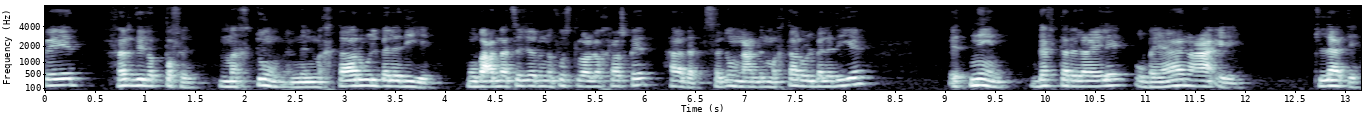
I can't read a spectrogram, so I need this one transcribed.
قيد فردي للطفل مختوم من المختار والبلدية. مو بعد ما تسجل بالنفوس طلع له إخراج قيد هذا بتسدوه من عند المختار والبلدية. اثنين دفتر العيلة وبيان عائلي. ثلاثة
